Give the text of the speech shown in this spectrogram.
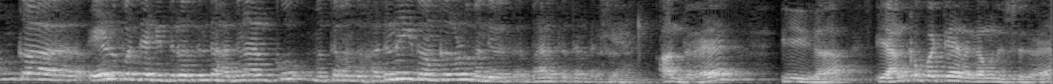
ಅಂಕ ಏಳು ಪಂದ್ಯ ಗೆದ್ದಿರೋದ್ರಿಂದ ಹದಿನಾಲ್ಕು ಮತ್ತೆ ಒಂದು ಹದಿನೈದು ಅಂಕಗಳು ಬಂದಿವೆ ಸರ್ ಭಾರತ ತಂಡಕ್ಕೆ. ಅಂದ್ರೆ ಈಗ ಈ ಅಂಕಪಟ್ಟಿಯನ್ನು ಗಮನಿಸಿದರೆ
